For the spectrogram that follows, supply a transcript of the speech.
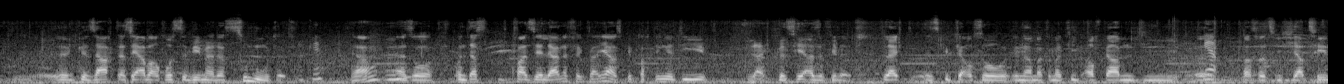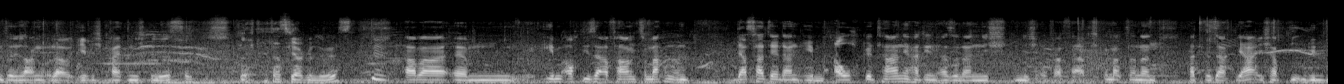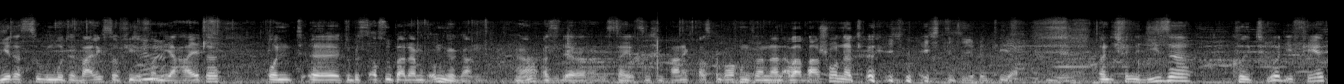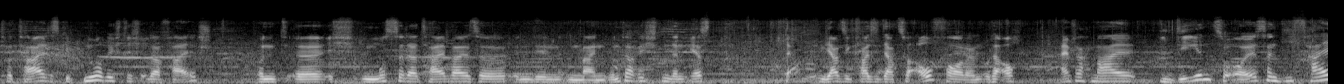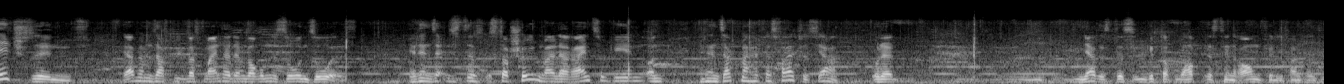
gesagt, dass er aber auch wusste, wem er das zumutet. Okay. Ja, also, und das quasi der Lerneffekt war, ja, es gibt doch Dinge, die vielleicht bisher, also vielleicht, vielleicht, es gibt ja auch so in der Mathematik Aufgaben, die, äh, Ja. was weiß ich, Jahrzehnte lang oder Ewigkeiten nicht gelöst sind. Vielleicht hat das ja gelöst. Aber ähm, eben auch diese Erfahrung zu machen und das hat er dann eben auch getan. Er hat ihn also dann nicht, nicht etwa fertig gemacht, sondern hat gesagt, ja, ich habe dir das zugemutet, weil ich so viel von dir halte. Und äh, du bist auch super damit umgegangen. Ja, also der ist da jetzt nicht in Panik ausgebrochen, sondern aber war schon natürlich mächtig irritiert. Und ich finde, diese Kultur, die fehlt total. Es gibt nur richtig oder falsch. Und äh, ich musste da teilweise in, den, in meinen Unterrichten dann erst ja, sie quasi dazu auffordern oder auch einfach mal Ideen zu äußern, die falsch sind. Ja, wenn man sagt, was meint er denn, warum es so und so ist? Ja, dann ist das ist doch schön, mal da reinzugehen und ja, dann sagt man halt was Falsches, ja. Oder ja, das, das gibt doch überhaupt erst den Raum für die Fantasie.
